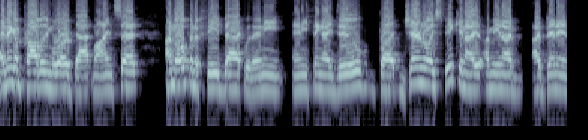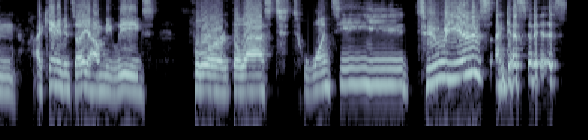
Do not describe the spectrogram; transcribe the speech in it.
I think I'm probably more of that mindset. I'm open to feedback with any anything I do, but generally speaking, I, I mean, I've, I've been in, I can't even tell you how many leagues for the last 22 years, I guess it is.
